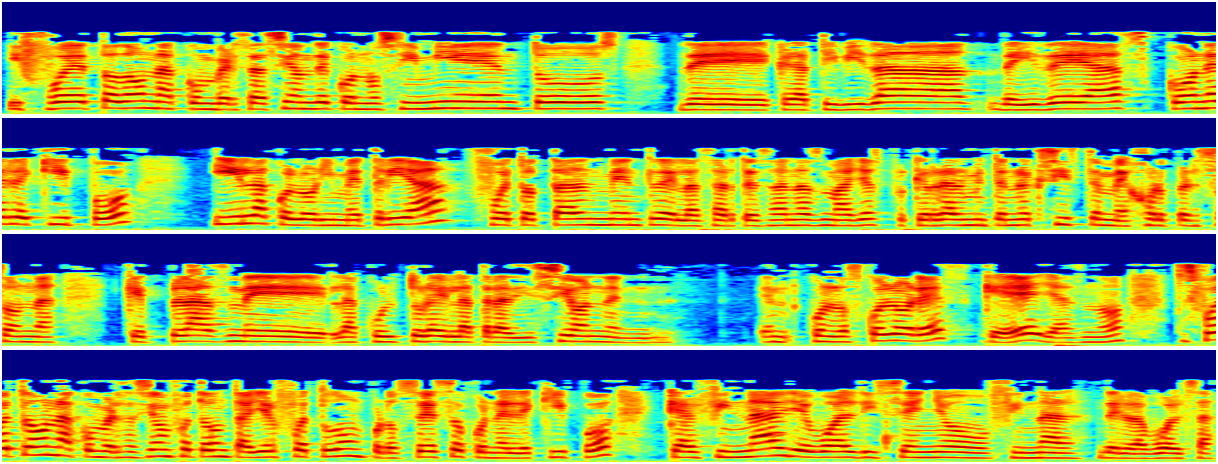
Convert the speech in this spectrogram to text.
y fue toda una conversación de conocimientos, de creatividad, de ideas con el equipo y la colorimetría fue totalmente de las artesanas mayas porque realmente no existe mejor persona que plasme la cultura y la tradición en, con los colores que ellas, ¿no? Entonces fue toda una conversación, fue todo un taller, fue todo un proceso con el equipo que al final llevó al diseño final de la bolsa.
